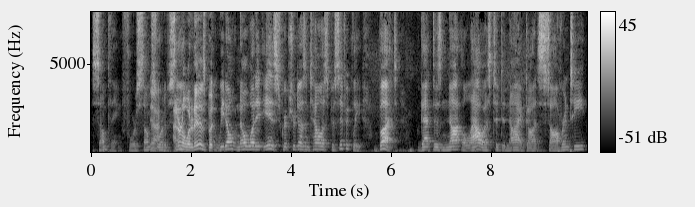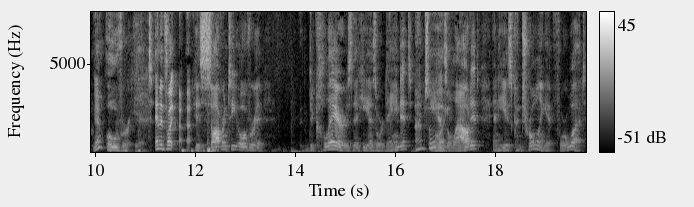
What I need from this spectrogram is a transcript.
something, for some Yeah. sort of sin. I don't know what it is, but We don't know what it is. Scripture doesn't tell us specifically, but that does not allow us to deny God's sovereignty Yeah. over it. and it's like uh, His sovereignty over it declares that he has ordained it, Absolutely. he has allowed it, and he is controlling it for what?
